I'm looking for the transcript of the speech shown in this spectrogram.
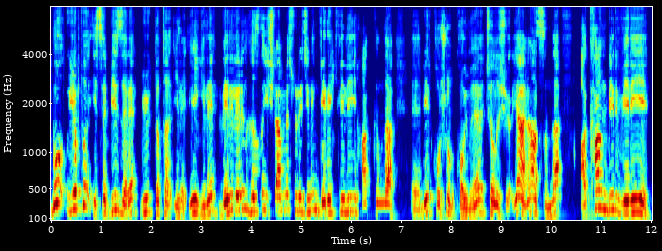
Bu yapı ise bizlere büyük data ile ilgili verilerin hızlı işlenme sürecinin gerekliliği hakkında e, bir koşul koymaya çalışıyor. Yani aslında akan bir veriyi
